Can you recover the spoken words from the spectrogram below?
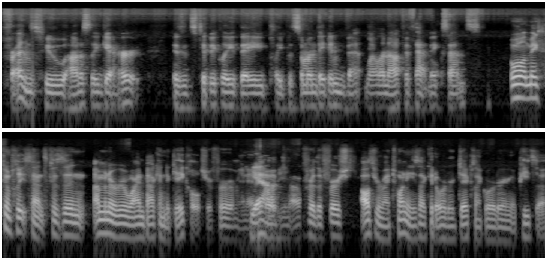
friends who honestly get hurt is it's typically they played with someone they didn't vet well enough if that makes sense well it makes complete sense because then i'm going to rewind back into gay culture for a minute yeah but, you know for the first all through my 20s i could order dick like ordering a pizza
